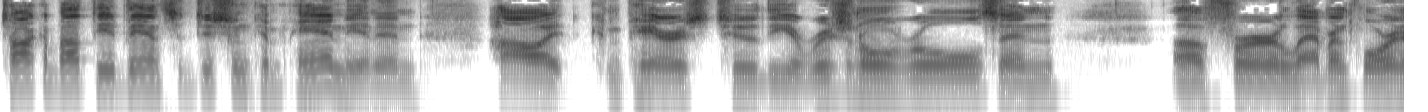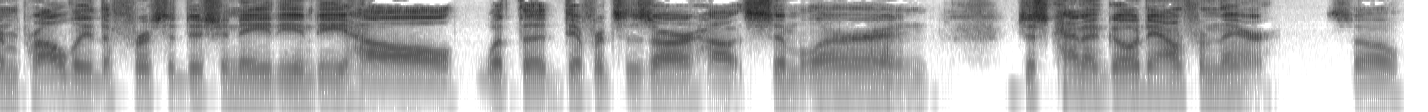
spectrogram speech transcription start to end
talk about the Advanced Edition companion and how it compares to the original rules and uh, for Labyrinth Lord and probably the first edition AD&D, how what the differences are, how it's similar, and just kind of go down from there. So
